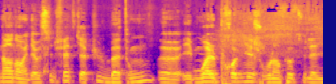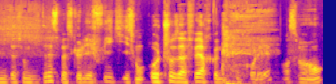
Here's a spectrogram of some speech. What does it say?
non non, il y a aussi le fait qu'il n'y a plus le bâton euh, et moi le premier, je roule un peu au-dessus de la limitation de vitesse parce que les flics ils ont autre chose à faire que de contrôler en ce moment.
